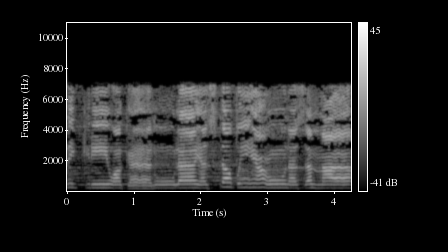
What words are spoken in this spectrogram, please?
ذكري وكانوا لا يستطيعون سمعا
